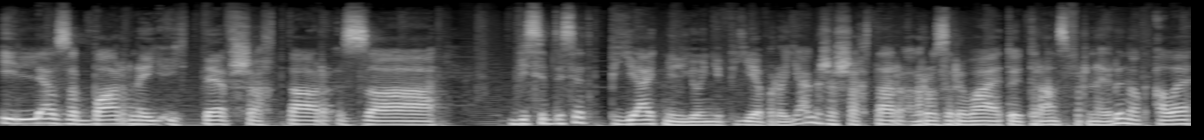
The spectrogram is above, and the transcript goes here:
Ілля Забарний йде в Шахтар за. 85 мільйонів євро. Як же Шахтар розриває той трансферний ринок, але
